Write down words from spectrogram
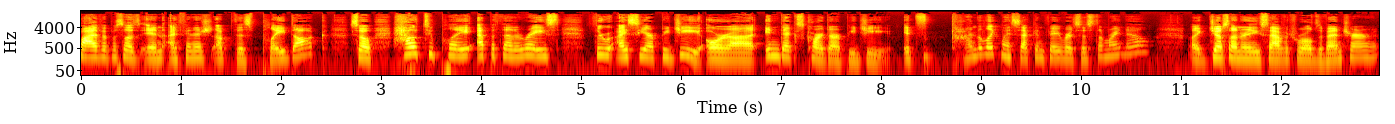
five episodes in, I finished up this play doc. So how to play epithet erased through ICRPG or uh, index card RPG. It's kind of like my second favorite system right now. Like just underneath Savage Worlds Adventure.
